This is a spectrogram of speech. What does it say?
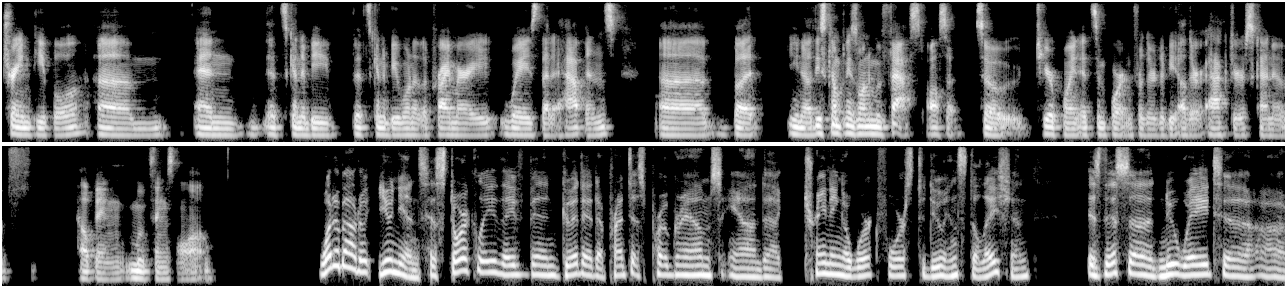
train people um, and it's going to be that's going to be one of the primary ways that it happens. Uh, but you know these companies want to move fast also. So to your point it's important for there to be other actors kind of helping move things along what about unions? Historically, they've been good at apprentice programs and uh, training a workforce to do installation. Is this a new way to uh,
